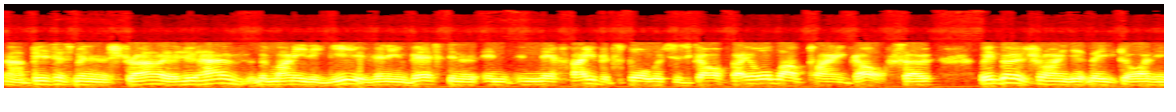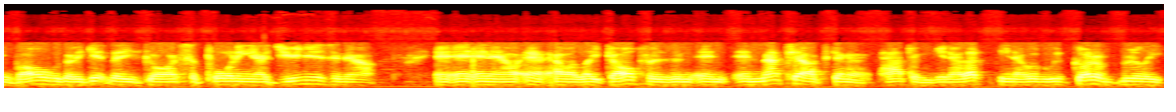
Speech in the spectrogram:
uh, businessmen in Australia who have the money to give and invest in, in, in their favourite sport, which is golf. They all love playing golf. So we've got to try and get these guys involved. We've got to get these guys supporting our juniors and our and, and our, our elite golfers, and, and, and that's how it's going to happen. You know that you know we've got to really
